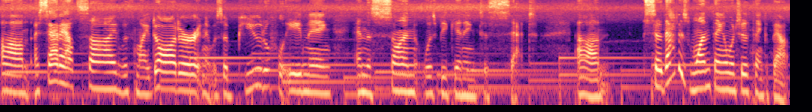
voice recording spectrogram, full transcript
um, I sat outside with my daughter, and it was a beautiful evening, and the sun was beginning to set. Um, so, that is one thing I want you to think about.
